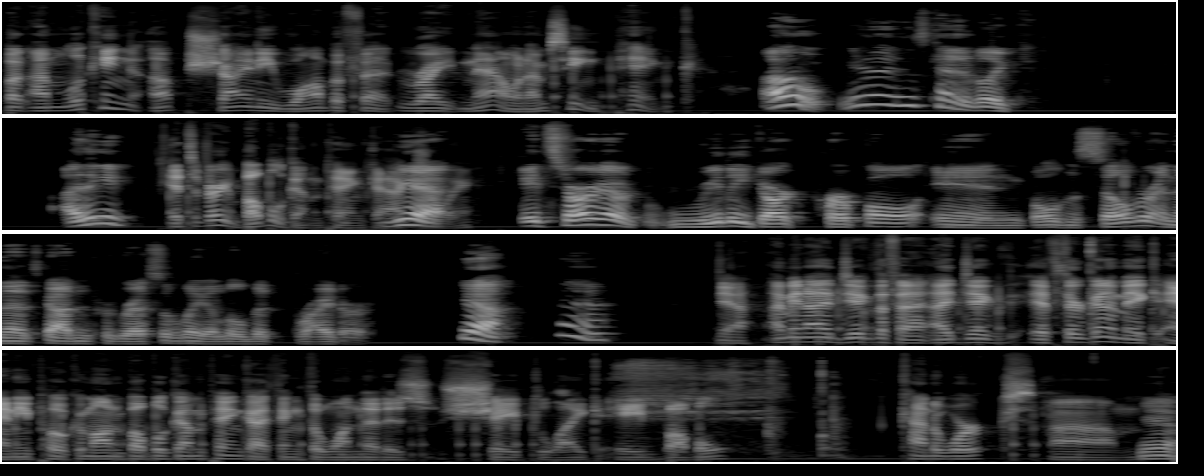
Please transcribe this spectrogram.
but I'm looking up shiny Wobbuffet right now, and I'm seeing pink. Oh, yeah, it's kind of like. I think it, It's a very bubblegum pink, actually. Yeah. it started out really dark purple in gold and silver, and then it's gotten progressively a little bit brighter. Yeah, yeah. Yeah, I mean, I dig the fact. I dig if they're gonna make any Pokemon bubblegum pink. I think the one that is shaped like a bubble kind of works. Um, Yeah.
